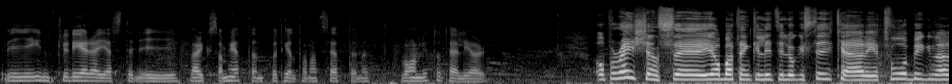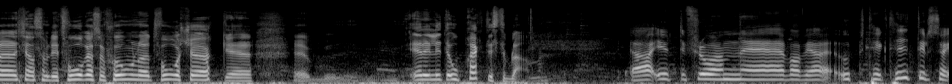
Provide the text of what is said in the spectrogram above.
Vi inkluderar gästen i verksamheten på ett helt annat sätt än ett vanligt hotell gör. Operations, eh, jag bara tänker lite logistik här. Det är två byggnader, det känns som det är två receptioner, två kök. Eh, eh, är det lite opraktiskt ibland? Ja, utifrån eh, vad vi har upptäckt hittills så,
